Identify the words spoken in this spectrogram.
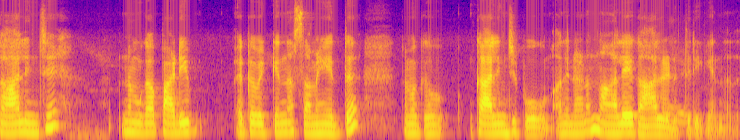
കാലിഞ്ച് നമുക്ക് ആ പടി ഒക്കെ വെക്കുന്ന സമയത്ത് നമുക്ക് കാലിഞ്ച് പോകും. അതിനാണ് നാലേ കാലെടുത്തിരിക്കുന്നത്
